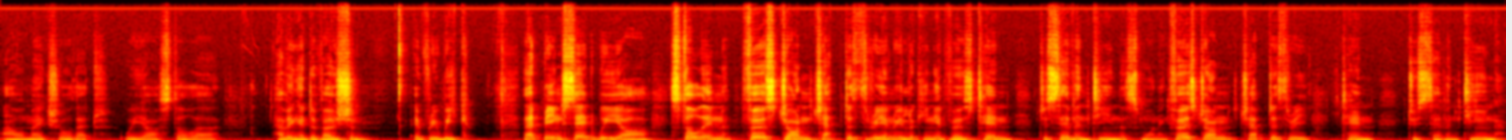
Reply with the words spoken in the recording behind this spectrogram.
I will make sure that we are still uh, having a devotion every week. That being said, we are still in 1 John chapter 3 and we're looking at verse 10 to 17 this morning. 1 John chapter 3, 10 to 17.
